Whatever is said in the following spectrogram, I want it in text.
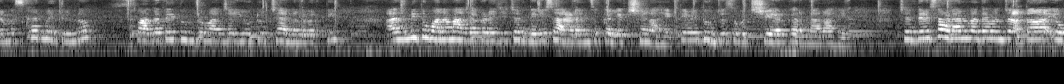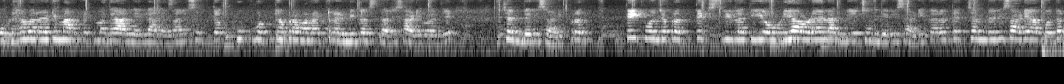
नमस्कार मैत्रिणो स्वागत आहे तुमचं माझ्या यूट्यूब चॅनलवरती आज मी तुम्हाला माझ्याकडे जे चंदेरी साड्यांचं कलेक्शन आहे ते मी तुमच्यासोबत शेअर करणार आहे. चंदेरी साड्यांमध्ये म्हणजे आता एवढ्या व्हरायटी मार्केटमध्ये आलेल्या आहेत आणि सध्या खूप मोठ्या प्रमाणात ट्रेंडिंग असणारी साडी म्हणजे चंदेरी साडी. प्रत्येक म्हणजे प्रत्येक स्त्रीला ती एवढी आवडायला लागली आहे चंदेरी साडी. कारण त्या चंदेरी साडी अगोदर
